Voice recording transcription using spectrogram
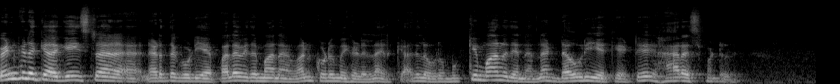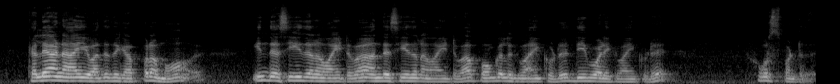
பெண்களுக்கு அகெயின்ஸ்டாக நடத்தக்கூடிய பல விதமான வன்கொடுமைகள் எல்லாம் இருக்குது அதில் ஒரு முக்கியமானது என்னென்னா டௌரியை கேட்டு ஹாரஸ் பண்ணுறது கல்யாணம் ஆகி வந்ததுக்கு அப்புறமும் இந்த சீதனை வாங்கிட்டு வா அந்த சீதனை வாங்கிட்டு வா பொங்கலுக்கு வாங்கி கொடு தீபாவளிக்கு வாங்கி கொடு ஃபோர்ஸ் பண்ணுறது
